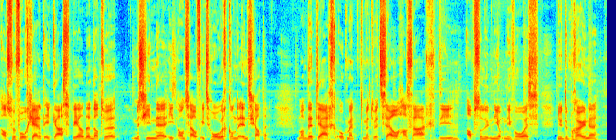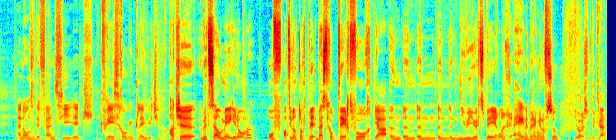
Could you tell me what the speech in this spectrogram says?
als we vorig jaar het EK speelden, dat we misschien eh, iets, onszelf iets hoger konden inschatten. Maar dit jaar ook met, met Witzel, Hazard, die absoluut niet op niveau is. Nu De Bruyne en onze defensie. Ik, ik vrees er ook een klein beetje voor. Had je Witzel meegenomen? Of had hij dan toch be- best geopteerd voor ja, een, een, een, een, een nieuwe jeugdspeler, Heine brengen of zo? Joris, wat denk jij?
